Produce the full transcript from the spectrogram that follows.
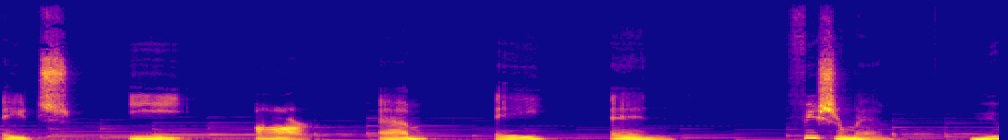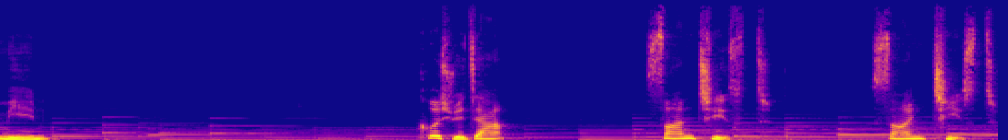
H E R M A N fisherman 渔民。科学家 scientist scientist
